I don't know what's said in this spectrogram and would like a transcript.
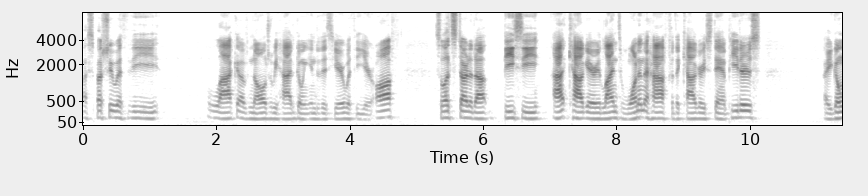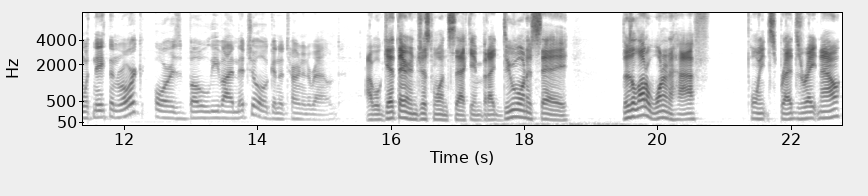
especially with the lack of knowledge we had going into this year with the year off. So let's start it up. BC at Calgary, lines one and a half for the Calgary Stampeders. Are you going with Nathan Rourke or is Bo Levi Mitchell going to turn it around? I will get there in just one second, but I do want to say there's a lot of one and a half point spreads right now.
